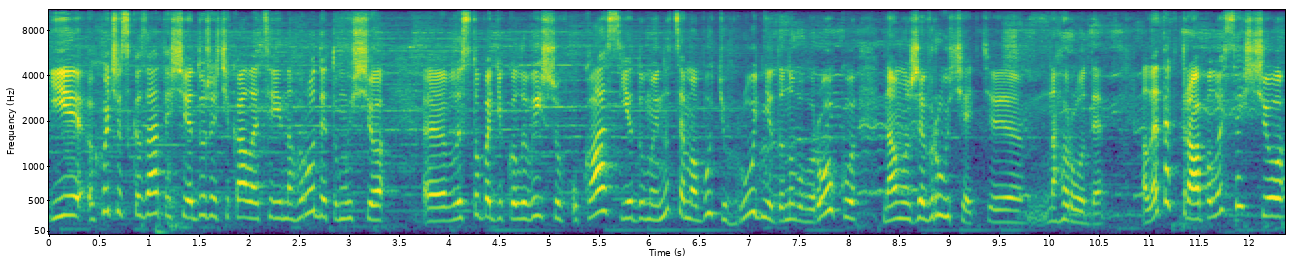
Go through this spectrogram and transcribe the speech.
І хочу сказати, що я дуже чекала цієї нагороди, тому що е, в листопаді, коли вийшов указ, я думаю, ну це, мабуть, у грудні до Нового року нам уже вручать е, нагороди. Але так трапилося, що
